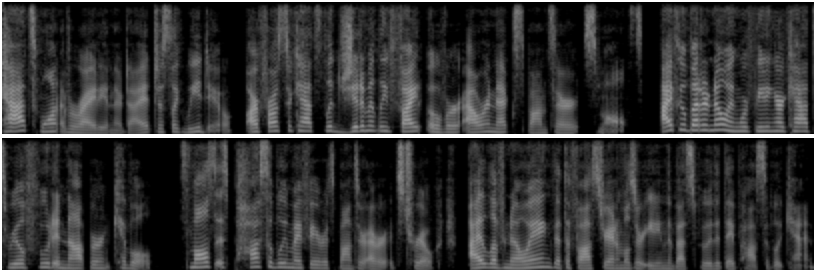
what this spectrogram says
Cats want a variety in their diet, just like we do. Our foster cats legitimately fight over our next sponsor, Smalls. I feel better knowing we're feeding our cats real food and not burnt kibble. Smalls is possibly my favorite sponsor ever. It's true. I love knowing that the foster animals are eating the best food that they possibly can.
